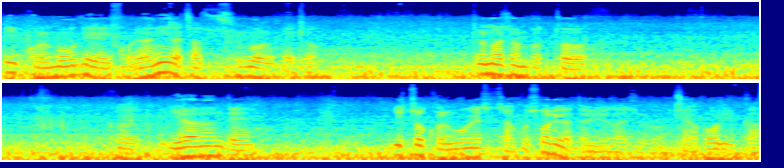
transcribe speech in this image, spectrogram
이 골목에 고양이가 자주 출몰을 해요. 얼마 전부터 그 일하는데 이쪽 골목에서 자꾸 소리가 들려가지고 제가 보니까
